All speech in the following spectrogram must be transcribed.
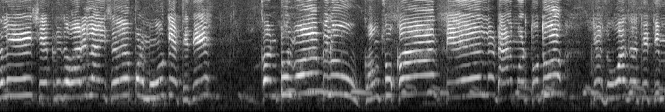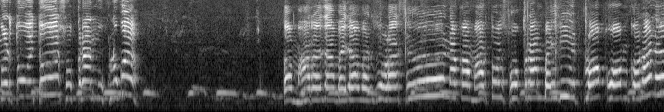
હલી શેકની દવારી લાવી છે પણ હું કેતી કંટ્રોલ કંટ્રોલમાં પેલું ઘઉં ચોખા તેલ ને તો? તે જોવા જતી હતી મળતું હોય તો? છોકરાને મોકલું કા તમારા જ આ બધા વરજોડા છે ને કે અમાર તો છોકરાને બૈરી એટલો કોમ કરો ને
